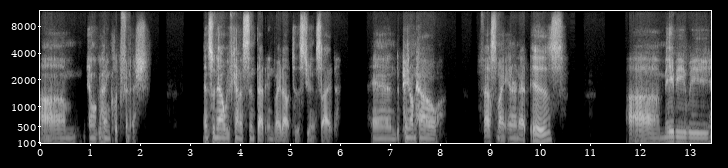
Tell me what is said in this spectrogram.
Um, and we'll go ahead and click finish. And so now we've kind of sent that invite out to the student side. And depending on how fast my internet is, uh, maybe we,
